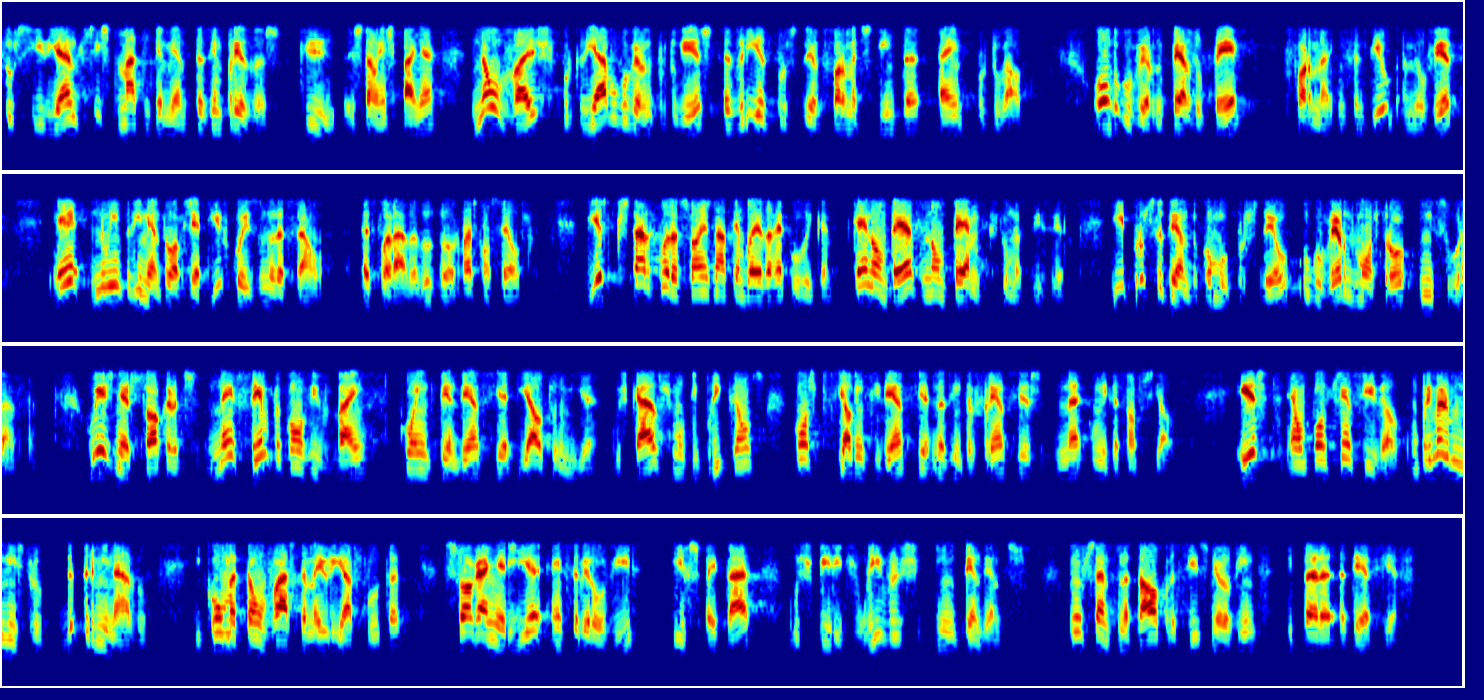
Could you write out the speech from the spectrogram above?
subsidiando sistematicamente as empresas que estão em Espanha, não vejo por que diabo o governo português haveria de proceder de forma distinta em Portugal. Onde o governo perde o pé, de forma infantil, a meu ver, é no impedimento objetivo, com a exoneração acelerada do Dr. Vasconcelos, de este prestar declarações na Assembleia da República. Quem não deve, não teme, costuma-se dizer. E procedendo como procedeu, o Governo demonstrou insegurança. O engenheiro Sócrates nem sempre convive bem com a independência e a autonomia. Os casos multiplicam-se com especial incidência nas interferências na comunicação social. Este é um ponto sensível. Um primeiro-ministro determinado e com uma tão vasta maioria absoluta só ganharia em saber ouvir e respeitar os espíritos livres e independentes. Um santo Natal para si, Sr. ouvinte, e para a TSF.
